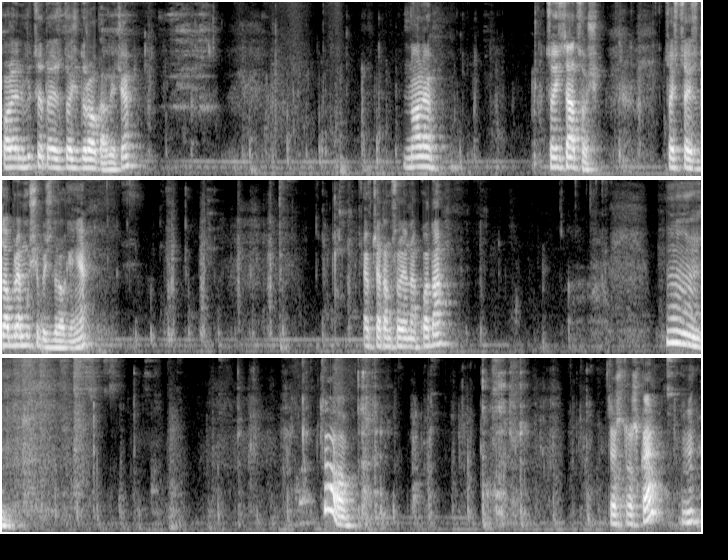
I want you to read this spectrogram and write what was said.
polędwicę, to jest dość droga, wiecie? No ale coś za coś. Coś, co jest dobre, musi być drogie, nie? Ewcia tam sobie nakłada. Hmm. Co? Chcesz troszkę? Mm.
